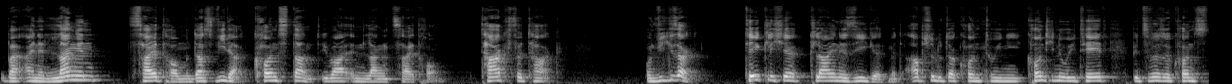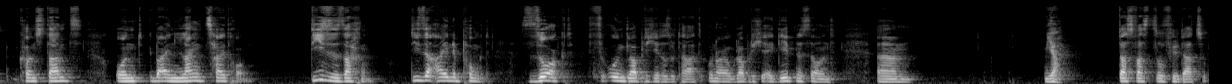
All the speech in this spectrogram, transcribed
über einen langen Zeitraum und das wieder konstant über einen langen Zeitraum. Tag für Tag. Und wie gesagt, tägliche kleine Siege mit absoluter Kontinuität bzw. Konstanz und über einen langen Zeitraum. Diese Sachen, dieser eine Punkt sorgt für unglaubliche Resultate unglaubliche Ergebnisse und ähm, ja, das war so viel dazu.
